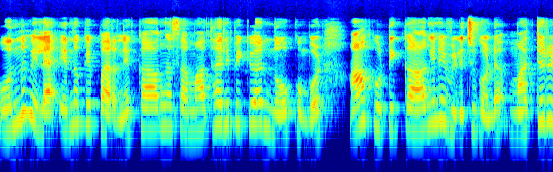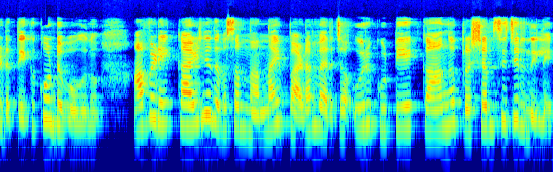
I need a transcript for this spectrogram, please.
ഒന്നുമില്ല എന്നൊക്കെ പറഞ്ഞ് കാങ് സമാധാനിപ്പിക്കുവാൻ നോക്കുമ്പോൾ ആ കുട്ടി കാങ്ങിനെ വിളിച്ചുകൊണ്ട് മറ്റൊരിടത്തേക്ക് കൊണ്ടുപോകുന്നു. അവിടെ കഴിഞ്ഞ ദിവസം നന്നായി പടം വരച്ച ഒരു കുട്ടിയെ കാങ് പ്രശംസിച്ചിരുന്നില്ലേ?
